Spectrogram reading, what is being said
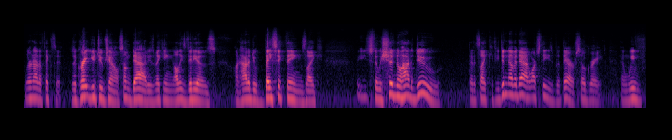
Learn how to fix it. There's a great YouTube channel. Some dad who's making all these videos on how to do basic things like that we should know how to do. That it's like if you didn't have a dad, watch these, but they are so great. And we've,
